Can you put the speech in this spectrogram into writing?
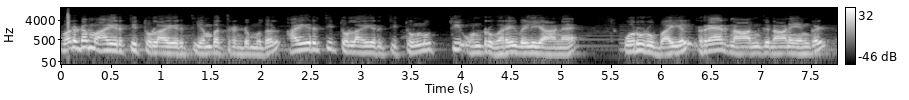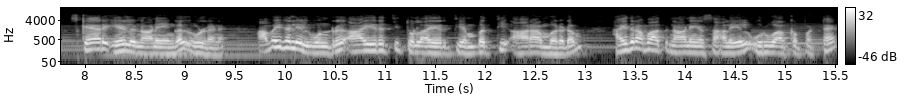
வருடம் ஆயிரத்தி தொள்ளாயிரத்தி எண்பத்தி ரெண்டு முதல் ஆயிரத்தி தொள்ளாயிரத்தி தொண்ணூற்றி ஒன்று வரை வெளியான ஒரு ரூபாயில் ரேர் நான்கு நாணயங்கள் ஸ்கேர் ஏழு நாணயங்கள் உள்ளன. அவைகளில் ஒன்று ஆயிரத்தி தொள்ளாயிரத்தி எண்பத்தி ஆறாம் வருடம் ஹைதராபாத் நாணய சாலையில் உருவாக்கப்பட்ட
